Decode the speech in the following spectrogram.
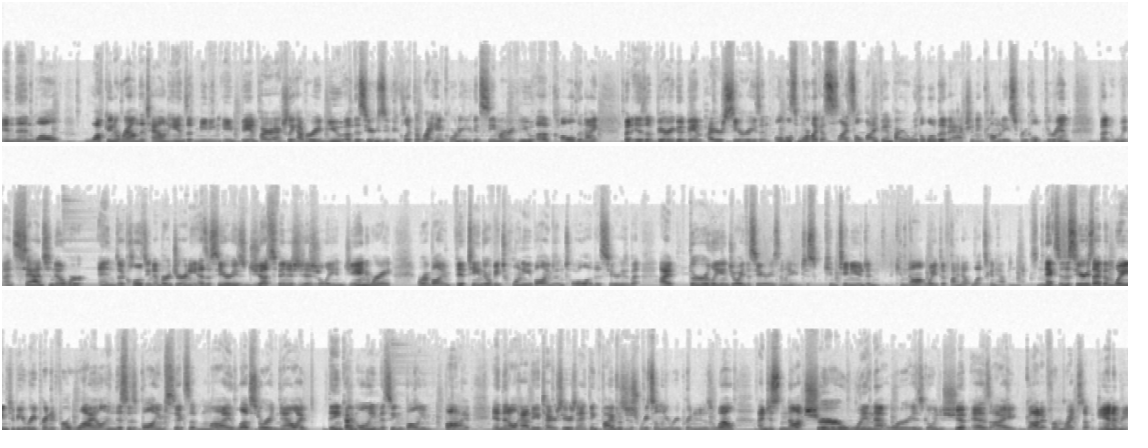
And then while walking around the town, he ends up meeting a vampire. I actually have a review of the series. If you click the right hand corner, you can see my review of Call of the Night, but it is a very good vampire series and almost more like a slice of life vampire with a little bit of action and comedy sprinkled through in. But we, it's sad to know we're in the closing of our journey as a series just finished digitally in January. We're in volume 15. There will be 20 volumes in total of this series, but I thoroughly enjoyed the series and I just continue to cannot wait to find out what's going to happen next. Next is a series I've been waiting to be reprinted for a while, and this is volume 6 of My Love Story. Now I think I'm only missing volume 5, and then I'll have the entire series, and I think 5 was just recently reprinted as well. I'm just not sure when that order is going to ship as I got it from Right Stuf Anime,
